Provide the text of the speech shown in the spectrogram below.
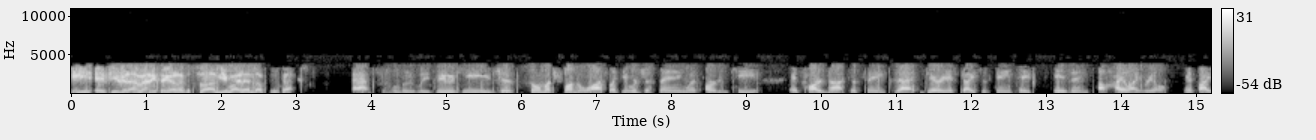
he. If you could have anything under the sun, you might end up with that. Absolutely, dude. He's just so much fun to watch. Like you were just saying with Arden Key, it's hard not to think that Derrius Guice's game tape isn't a highlight reel. If I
